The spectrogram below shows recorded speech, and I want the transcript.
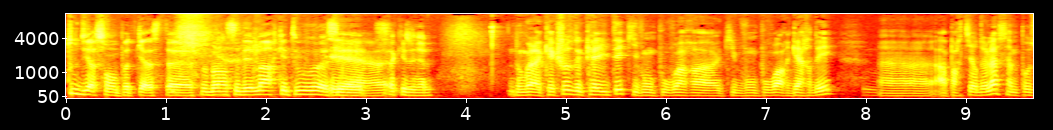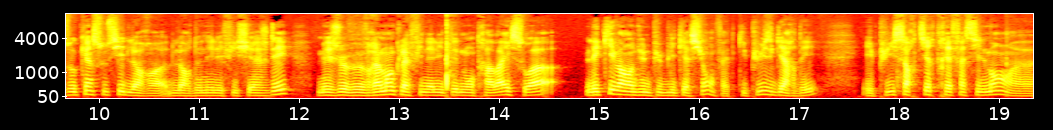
tout dire sur mon podcast. je peux balancer des marques et tout. C'est euh, ça qui est génial. Donc voilà, quelque chose de qualité qu'ils vont pouvoir, euh, qu'ils vont pouvoir garder. Euh, à partir de là, ça me pose aucun souci de leur, de leur donner les fichiers HD, mais je veux vraiment que la finalité de mon travail soit l'équivalent d'une publication, en fait, qu'ils puissent garder et puis sortir très facilement euh,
